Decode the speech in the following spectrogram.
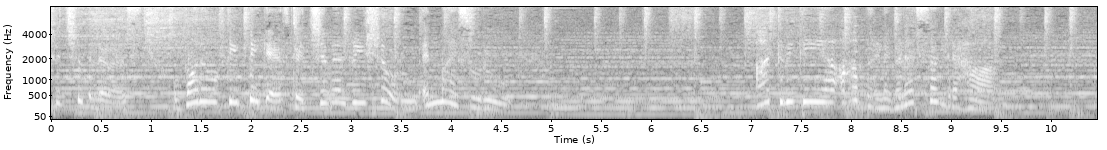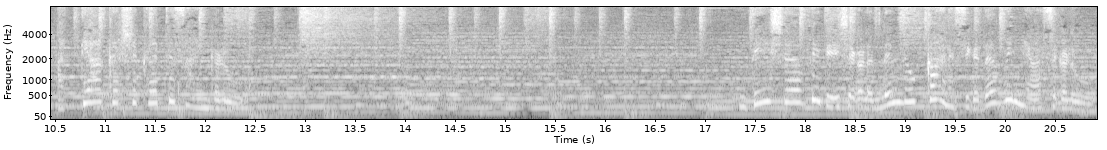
Prakash Jewelers, one of the biggest jewelry showroom in. ಅದ್ವಿತೀಯ ಆಭರಣಗಳ ಸಂಗ್ರಹ ಅತ್ಯಾಕರ್ಷಕ ಡಿಸೈನ್ಗಳು. ದೇಶ ವಿದೇಶಗಳಲ್ಲೆಲ್ಲೂ ಕಾಣಸಿಗದ ವಿನ್ಯಾಸಗಳು.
